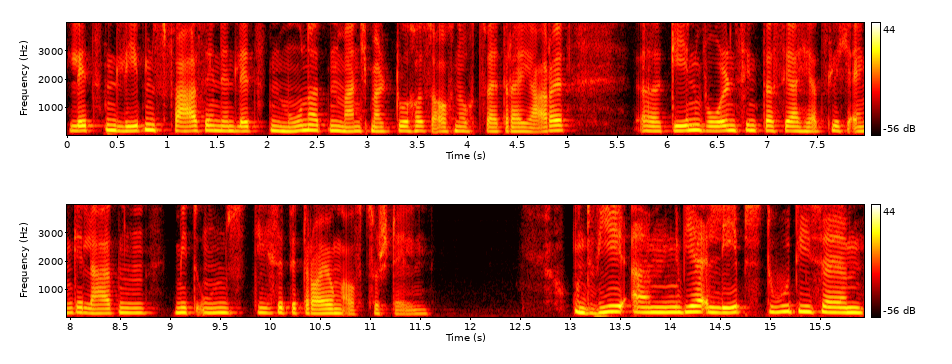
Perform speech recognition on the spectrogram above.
letzten Lebensphase, in den letzten Monaten, manchmal durchaus auch noch zwei, drei Jahre äh, gehen wollen, sind da sehr herzlich eingeladen, mit uns diese Betreuung aufzustellen. Und wie, ähm, wie erlebst du diese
